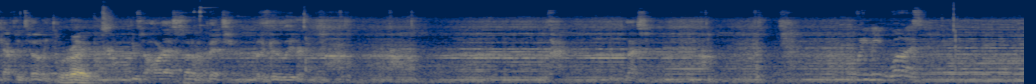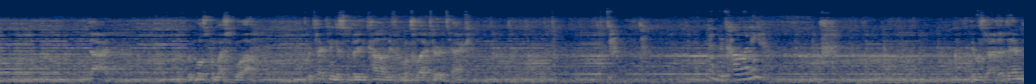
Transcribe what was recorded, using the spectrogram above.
Captain Toni. Right. He was a hard-ass son of a bitch, but a good leader. Nice. What do you mean, was? Died. With most of my squad. Protecting a civilian colony from a collector attack. And the colony? It was either them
